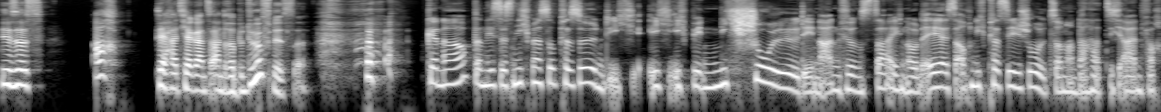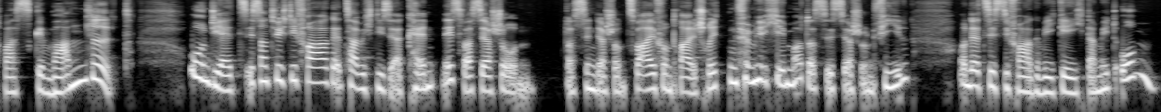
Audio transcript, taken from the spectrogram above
Dieses, ach, der hat ja ganz andere Bedürfnisse. Genau, dann ist es nicht mehr so persönlich. Ich, ich bin nicht schuld, in Anführungszeichen, oder er ist auch nicht per se schuld, sondern da hat sich einfach was gewandelt. Und jetzt ist natürlich die Frage, jetzt habe ich diese Erkenntnis, was ja schon, das sind ja schon zwei von drei Schritten für mich immer, das ist ja schon viel. Und jetzt ist die Frage, wie gehe ich damit um?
